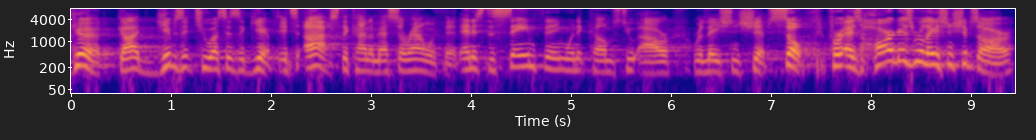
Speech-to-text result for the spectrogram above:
good. God gives it to us as a gift. It's us that kind of mess around with it. And it's the same thing when it comes to our relationships. So, for as hard as relationships are,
